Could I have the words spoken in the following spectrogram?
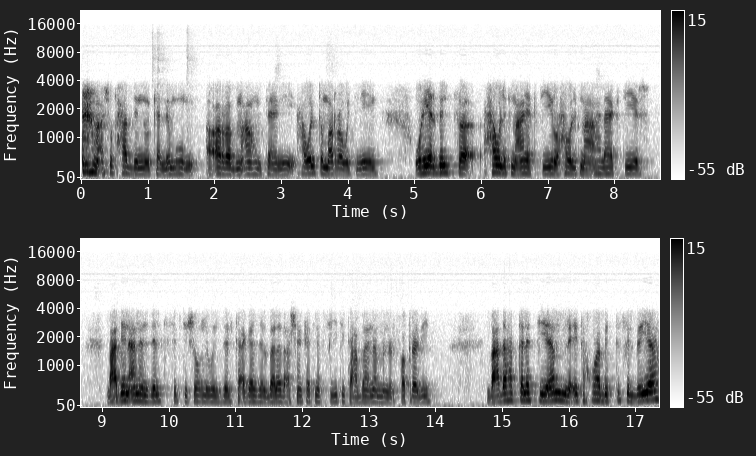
أشوف حد إنه يكلمهم أقرب معاهم تاني. حاولت مرة واتنين وهي البنت حاولت معايا كتير وحاولت مع أهلها كتير. بعدين أنا نزلت سبت شغلي ونزلت أجازة البلد عشان كانت نفسيتي تعبانة من الفترة دي. بعدها بثلاث أيام لقيت أخوها بيتصل بيا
